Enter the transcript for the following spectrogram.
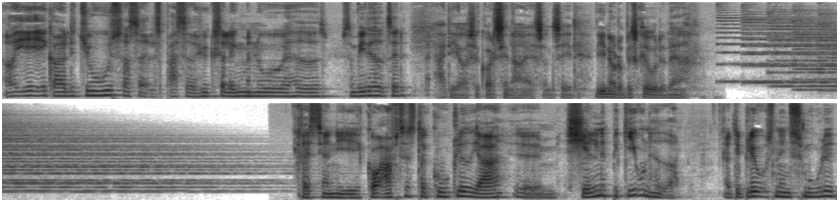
og æg og lidt juice, og så ellers bare sidde og hygge, så længe man nu havde samvittighed til det. Ja, det er også et godt scenarie, sådan set. Lige når du beskriver det der. Christian, i går aftes, der googlede jeg øh, sjældne begivenheder. Og det blev sådan en smule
